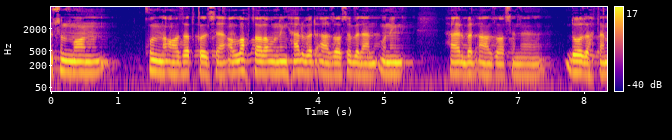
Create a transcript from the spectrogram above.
musulmon qulni ozod qilsa alloh taolo uning har bir a'zosi bilan uning har bir a'zosini do'zaxdan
